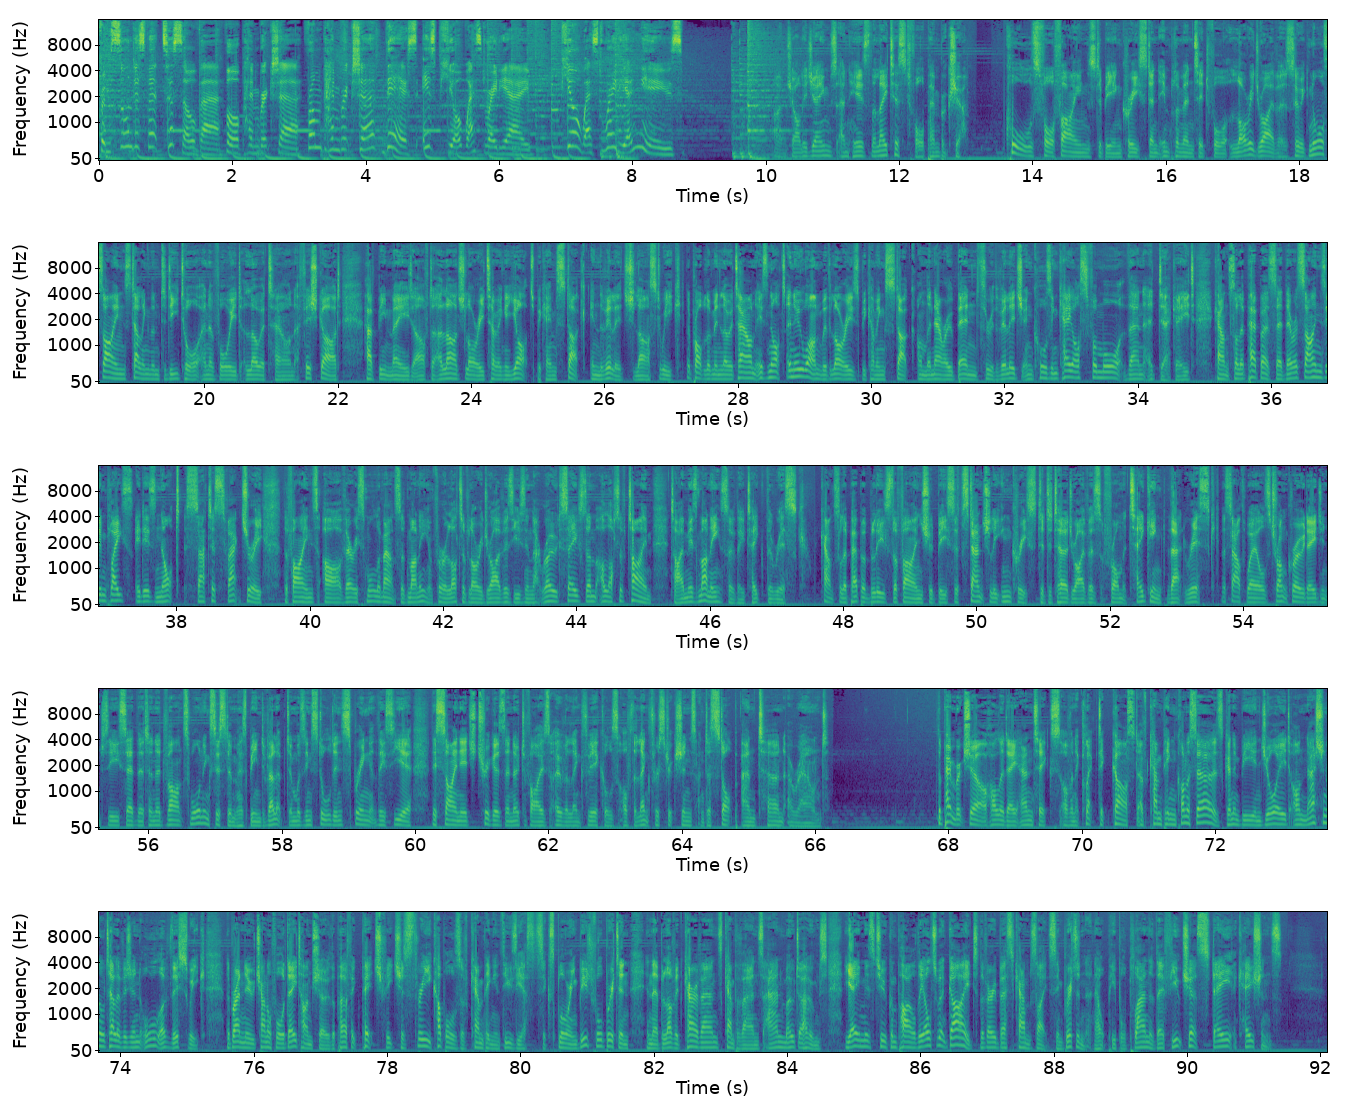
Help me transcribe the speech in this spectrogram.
From Saundersfoot to Solva for Pembrokeshire. From Pembrokeshire, this is Pure West Radio. Pure West Radio News. I'm Charlie James, and here's the latest for Pembrokeshire calls for fines to be increased and implemented for lorry drivers who ignore signs telling them to detour and avoid Lower Town Fishguard have been made after a large lorry towing a yacht became stuck in the village last week. The problem in Lower Town is not a new one, with lorries becoming stuck on the narrow bend through the village and causing chaos for more than a decade. Councillor Pepper said there are signs in place. It is not satisfactory. The fines are very small amounts of money, and for a lot of lorry drivers using that road saves them a lot of time. Time is money, so they take the risk. Councillor Pepper believes the fine should be substantially increased to deter drivers from taking that risk. The South Wales Trunk Road Agency said that an advance warning system has been developed and was installed in spring this year. This signage triggers and notifies over length vehicles of the length restrictions and to stop and turn around. The Pembrokeshire holiday antics of an eclectic cast of camping connoisseurs going to be enjoyed on national television all of this week. The brand new Channel 4 daytime show, The Perfect Pitch, features three couples of camping enthusiasts exploring beautiful Britain in their beloved caravans, campervans, and motorhomes. The aim is to compile the ultimate guide to the very best campsites in Britain and help people plan their future staycations.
